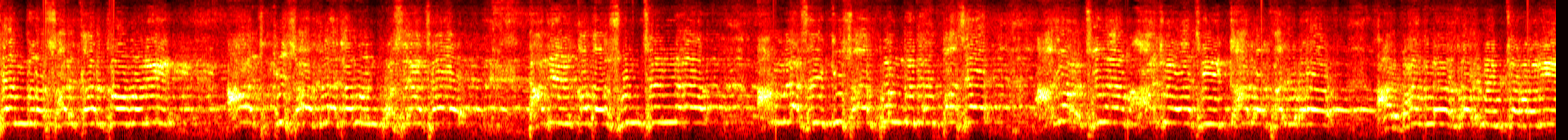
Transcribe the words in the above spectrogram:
কেন্দ্র সরকারকেও বলি আজ কৃষকরা যেমন বসে আছে তাদের কথা শুনছেন না আমরা সেই কৃষক বন্ধুদের পাশে আগেও ছিলাম আজও আছি কালও থাকব আর বাংলার গভর্নমেন্টকে বলি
